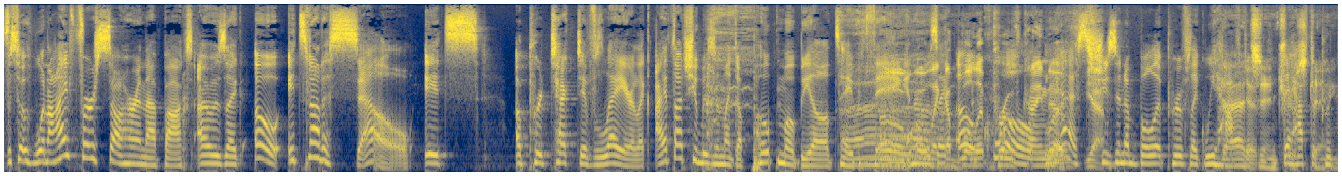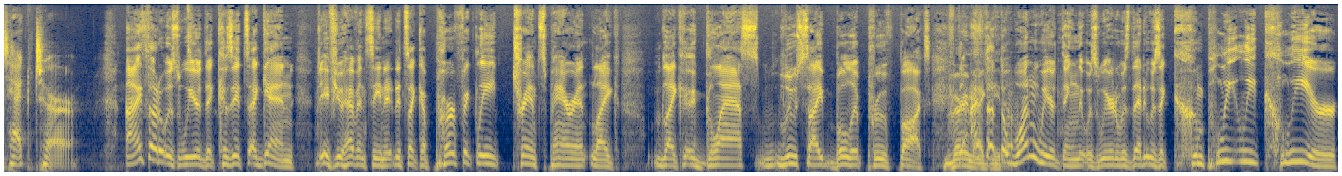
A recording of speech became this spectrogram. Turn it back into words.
so when I first saw her in that box, I was like, oh, it's not a cell. It's a protective layer. Like I thought she was in like a Pope mobile type thing, and I Oh, was like like, a bulletproof oh, cool. kind of- Yes, yeah. she's in a bulletproof. Like we have That's to. They have to protect her. I thought it was weird that because it's again, if you haven't seen it, it's like a perfectly transparent, like like a glass lucite bulletproof box. Very I thought the one weird thing that was weird was that it was a completely clear,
